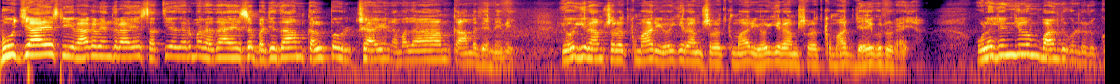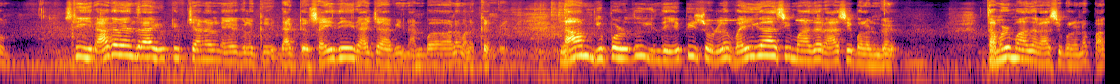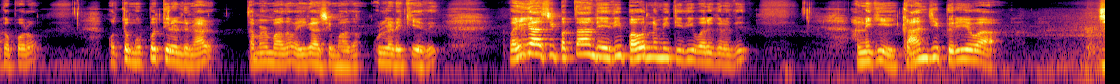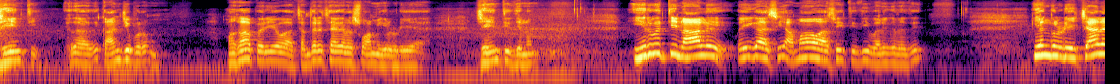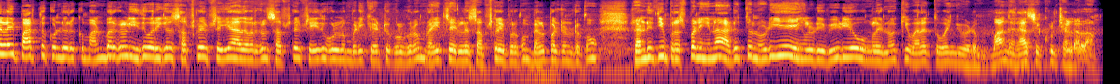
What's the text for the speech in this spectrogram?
பூஜ்யாய ஸ்ரீ ராகவேந்திராய சத்யதர்ம ரதாயச பஜதாம் கல்ப விருட்சாய நமதாம் காமதேனவே. யோகிராம் சுரத்குமார் யோகிராம் சுரத்குமார் யோகிராம் சுரத்குமார் ஜெயகுரு ராயா உலகெங்கிலும் வாழ்ந்து கொண்டிருக்கும் ஸ்ரீ ராகவேந்திரா யூடியூப் சேனல் நேயர்களுக்கு டாக்டர் சைதே ராஜாவின் அன்பான வணக்கங்கள். நாம் இப்பொழுது இந்த எபிசோடில் வைகாசி மாத ராசி பலன்கள் தமிழ் மாத ராசி பலனை பார்க்க போகிறோம் மொத்தம் முப்பத்தி ரெண்டு நாள் தமிழ் மாதம் வைகாசி மாதம் உள்ளடக்கியது. வைகாசி பத்தாம் தேதி பௌர்ணமி திதி வருகிறது. அன்னைக்கு காஞ்சி பெரியவா ஜெயந்தி அதாவது காஞ்சிபுரம் மகா பெரியவா சந்திரசேகர சுவாமிகளுடைய ஜெயந்தி தினம். இருபத்தி நாலு வைகாசி அமாவாசை திதி வருகிறது. எங்களுடைய சேனலை பார்த்து கொண்டிருக்கும் அன்பர்கள் இதுவரைக்கும் சப்ஸ்கிரைப் செய்யாதவர்கள் சப்ஸ்கிரைப் செய்து கொள்ளும்படி கேட்டுக்கொள்கிறோம். ரைட் சைடில் சப்ஸ்கிரைப் இருக்கும் பெல் பட்டன் இருக்கும். ரெண்டுத்தையும் ப்ரெஸ் பண்ணிங்கன்னா அடுத்த நொடியே எங்களுடைய வீடியோ உங்களை நோக்கி வர துவங்கிவிடும். வாங்க ராசிக்குள் செல்லலாம்.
